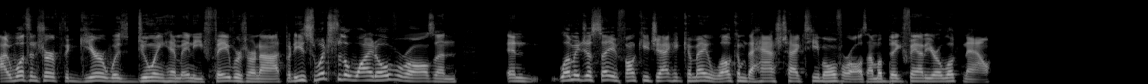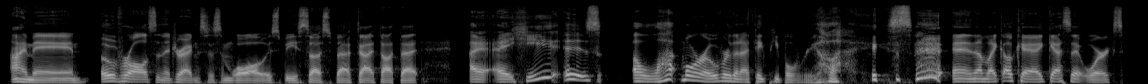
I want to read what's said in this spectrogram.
I wasn't sure if the gear was doing him any favors or not, but he switched to the white overalls and and let me just say, Funky Jackie Kamei, welcome to hashtag Team Overalls. I'm a big fan of your look now. I mean, overalls in the Dragon system will always be suspect. I thought that I, I, he is a lot more over than I think people realize. and I'm like, okay, I guess it works.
